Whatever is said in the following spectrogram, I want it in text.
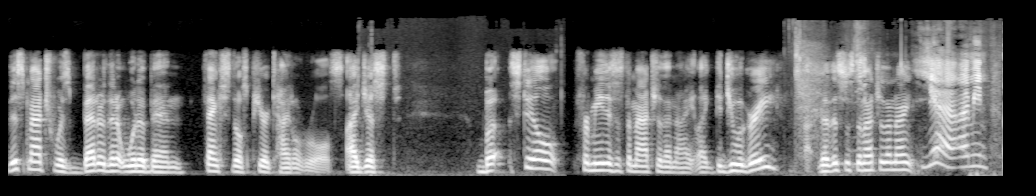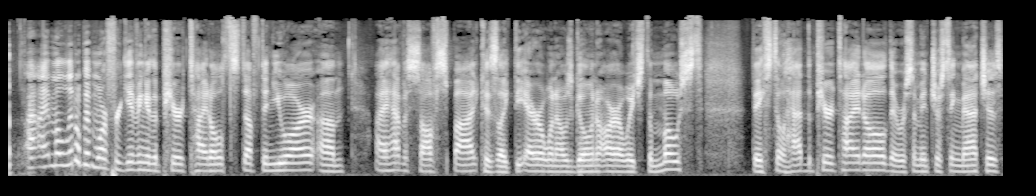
this match was better than it would have been thanks to those pure title rules. I just but still, for me, this is the match of the night. Like, did you agree that this was the match of the night? Yeah, I mean, I'm a little bit more forgiving of the pure title stuff than you are. Um, I have a soft spot because, like, the era when I was going to ROH the most, they still had the pure title. There were some interesting matches.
